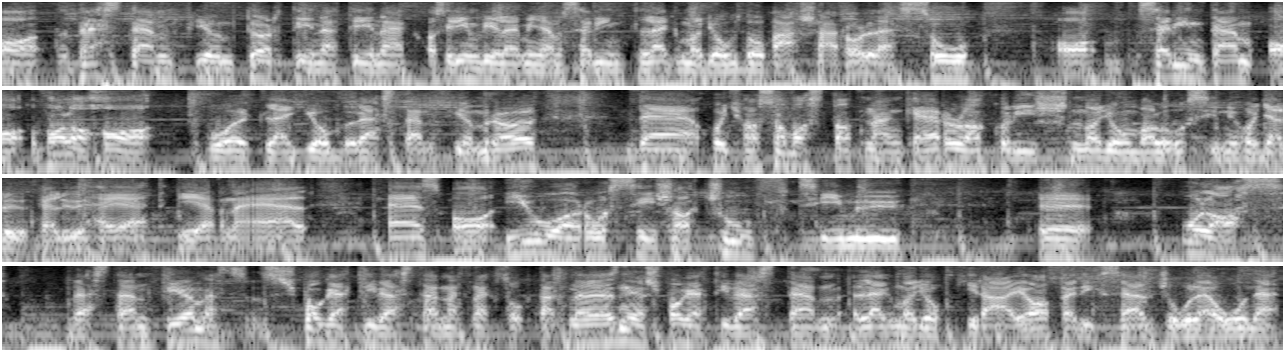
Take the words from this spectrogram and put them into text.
a western film történetének az én véleményem szerint legnagyobb dobásáról lesz szó. A, szerintem a valaha volt legjobb western filmről, de hogyha szavaztatnánk erről, akkor is nagyon valószínű, hogy előkelő helyet érne el. Ez a Jó, a rossz és a csúf című ö, olasz western film, ezt spagetti westernnek szokták nevezni, a spagetti western legnagyobb királya pedig Sergio Leone.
